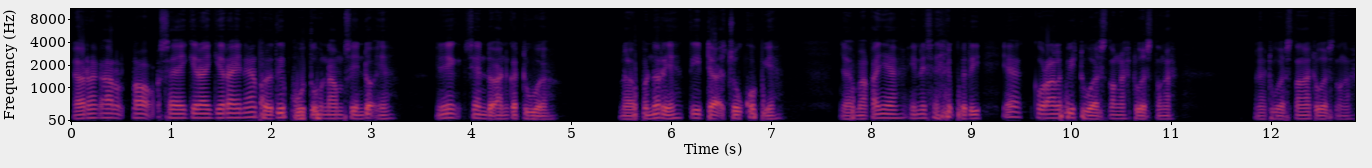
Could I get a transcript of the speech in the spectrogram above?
Karena kalau saya kira-kira ini kan berarti butuh 6 sendok ya. Ini sendokan kedua. Nah benar ya tidak cukup ya. Ya makanya ini saya beri ya kurang lebih dua setengah dua setengah. Nah dua setengah dua setengah.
